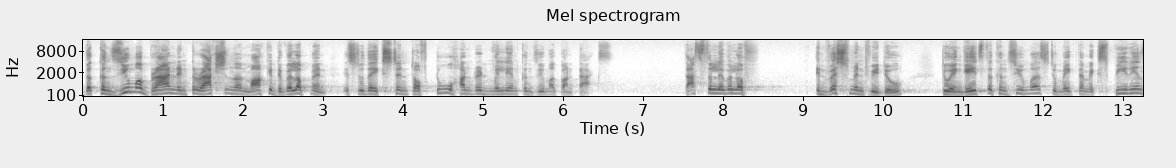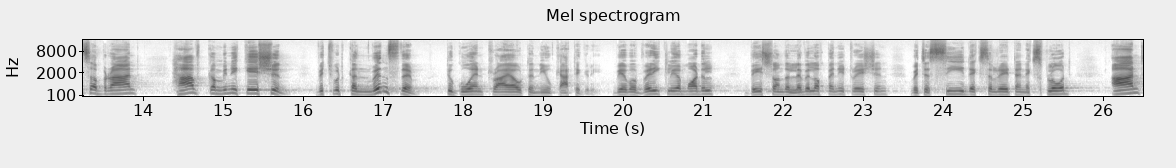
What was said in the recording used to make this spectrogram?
the consumer brand interaction on market development is to the extent of 200 million consumer contacts. That's the level of investment we do to engage the consumers, to make them experience a brand, have communication which would convince them to go and try out a new category. We have a very clear model based on the level of penetration, which is seed, accelerate, and explode. And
